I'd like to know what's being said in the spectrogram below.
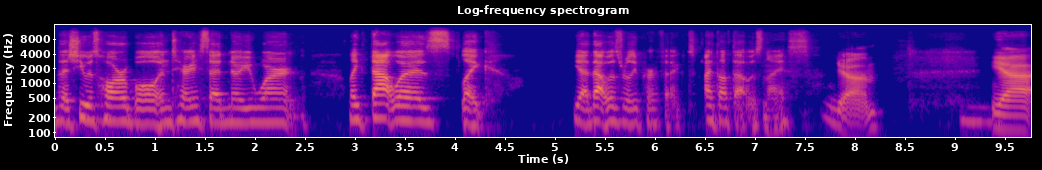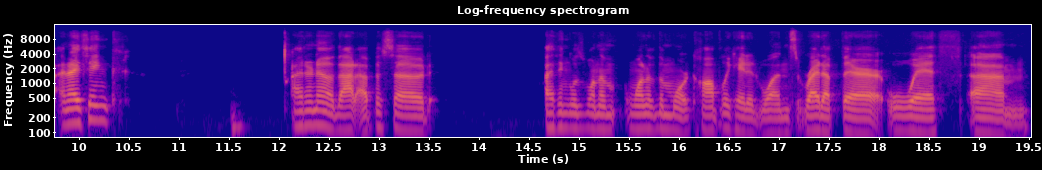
that she was horrible and terry said no you weren't like that was like yeah that was really perfect i thought that was nice yeah Yeah, and I think I don't know that episode. I think was one of one of the more complicated ones, right up there with um,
